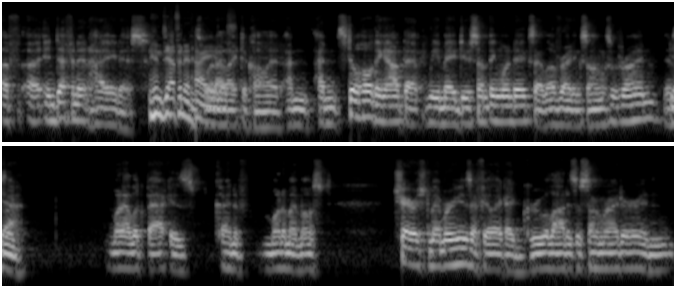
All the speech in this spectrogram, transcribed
uh, indefinite hiatus. Indefinite That's hiatus. what I like to call it. I'm I'm still holding out that we may do something one day because I love writing songs with Ryan. It Yeah. like when I look back is kind of one of my most cherished memories. I feel like I grew a lot as a songwriter and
